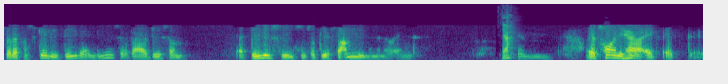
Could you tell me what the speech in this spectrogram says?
så er der forskellige dele af en lignelse, og der er jo det, som er billedsiden, som så bliver sammenlignet med noget andet. Ja. Øhm, og jeg tror egentlig her, at, at, at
